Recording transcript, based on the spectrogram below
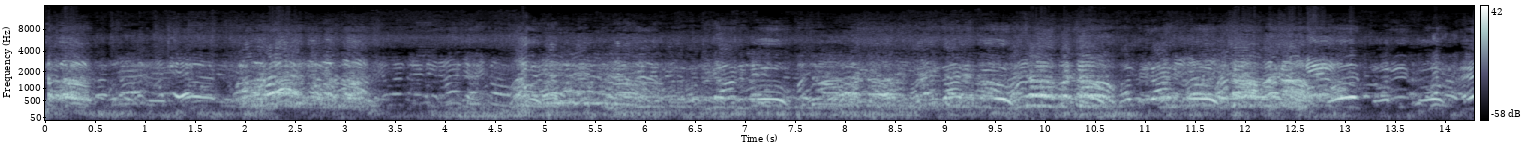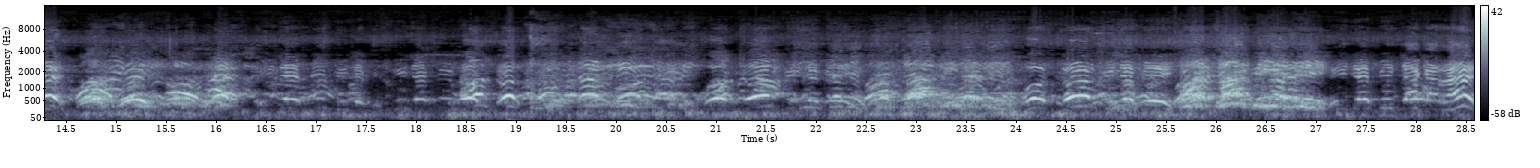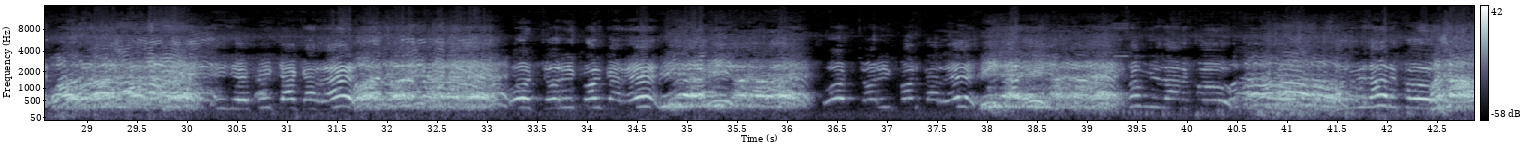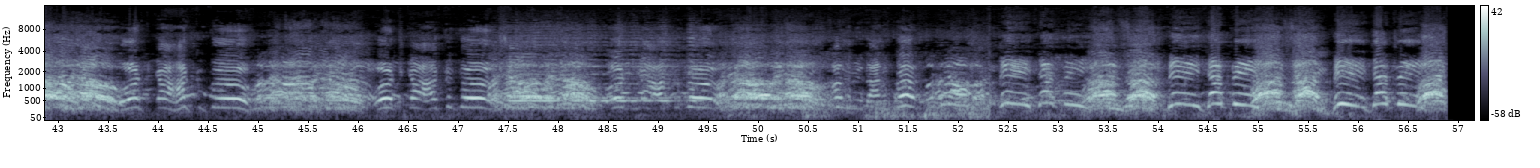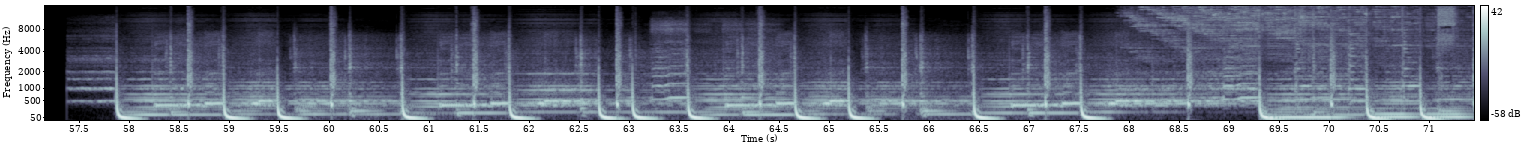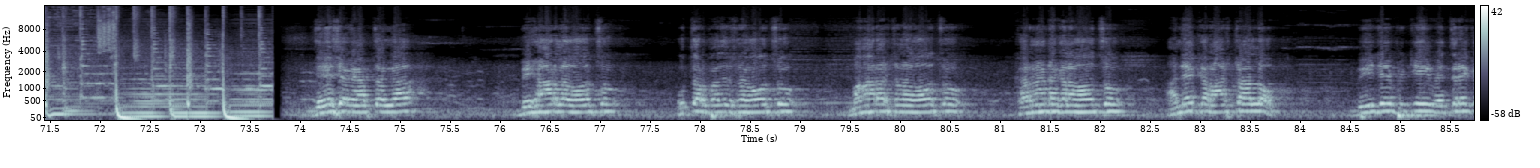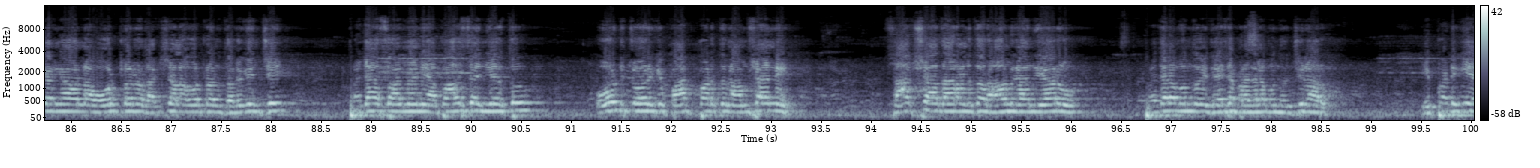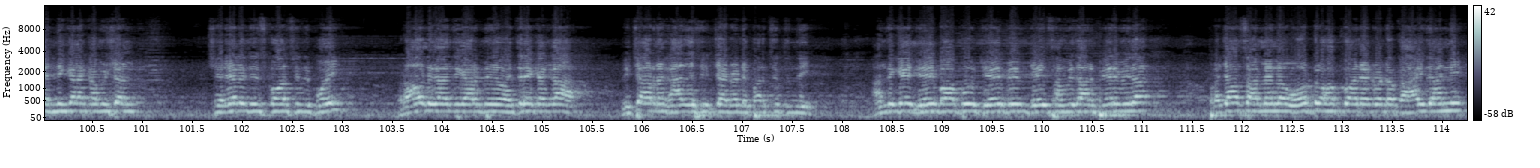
Vamos! बीजेपी क्या कर रहा है? वोट चोरी कौन कर रहे हैं? वोट चोरी कौन कर रहे हैं? संविधान को संविधान को वोट का हक को वोट का हक को वोट का हक को संविधान को। BJP BJP BJP. దేశవ్యాప్తంగా బీహార్లో కావచ్చు ఉత్తరప్రదేశ్లో కావచ్చు మహారాష్ట్రలో కావచ్చు కర్ణాటకలో కావచ్చు అనేక రాష్ట్రాల్లో బీజేపీకి వ్యతిరేకంగా ఉన్న ఓట్లను లక్షల ఓట్లను తొలగించి ప్రజాస్వామ్యాన్ని అపహాస్యం చేస్తూ ఓటు చోరికి పాటుపడుతున్న అంశాన్ని సాక్ష్యాధారాలతో రాహుల్ గాంధీ గారు ప్రజల ముందు ఈ దేశ ప్రజల ముందు ఉంచినారు. ఇప్పటికీ ఎన్నికల కమిషన్ చర్యలు తీసుకోవాల్సింది పోయి రాహుల్ గాంధీ గారి మీద వ్యతిరేకంగా విచారణకు ఆదేశించేటువంటి పరిస్థితి ఉంది. అందుకే జై బాపు జై భీమ్ జై సంవిధాన పేరు మీద ప్రజాస్వామ్యంలో ఓటు హక్కు అనేటువంటి ఒక ఆయుధాన్ని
